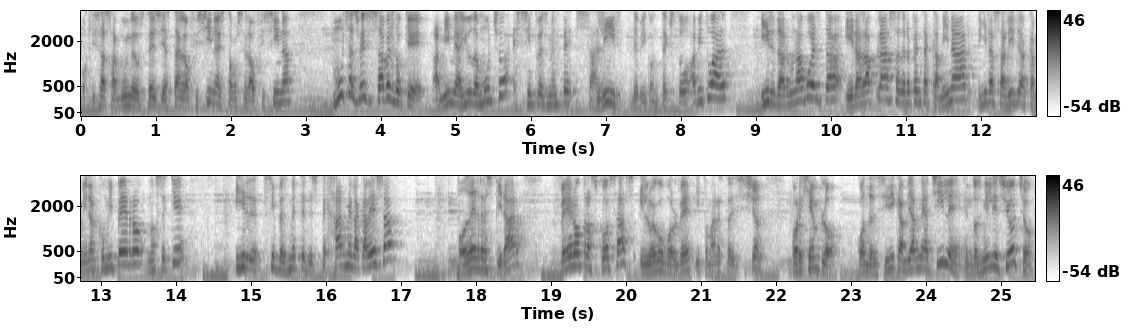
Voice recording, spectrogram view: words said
o quizás alguno de ustedes ya está en la oficina, estamos en la oficina. Muchas veces, ¿sabes lo que a mí me ayuda mucho? Es simplemente salir de mi contexto habitual ir a dar una vuelta, ir a la plaza de repente a caminar, ir a salir a caminar con mi perro, no sé qué, ir simplemente despejarme la cabeza, poder respirar, ver otras cosas y luego volver y tomar esta decisión. Por ejemplo, cuando decidí cambiarme a Chile en 2018,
